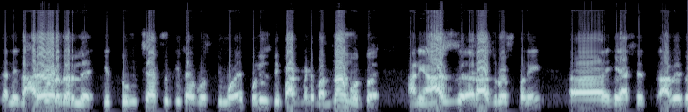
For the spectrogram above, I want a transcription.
त्यांनी धारेवर धरले की तुमच्या चुकीच्या गोष्टीमुळे पोलीस डिपार्टमेंट बदनाम होतोय. आणि आज राजरोसपणे हे असे अवैध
